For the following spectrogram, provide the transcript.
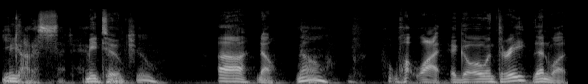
You me, gotta set him. Me too. Uh, no, no. Why? I go 0 and 3. Then what?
